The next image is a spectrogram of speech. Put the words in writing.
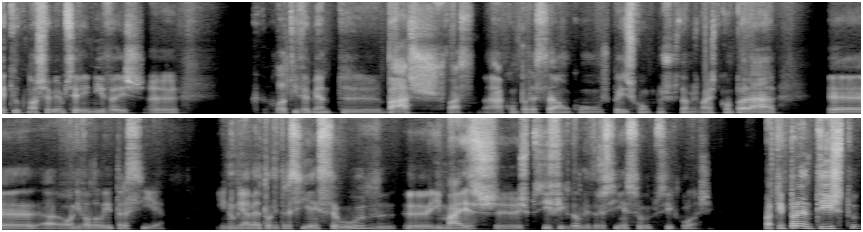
aquilo que nós sabemos serem níveis relativamente baixos, face à comparação com os países com que nos gostamos mais de comparar, ao nível da literacia e nomeadamente a literacia em saúde uh, e mais uh, específico da literacia em saúde psicológica. E perante isto,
